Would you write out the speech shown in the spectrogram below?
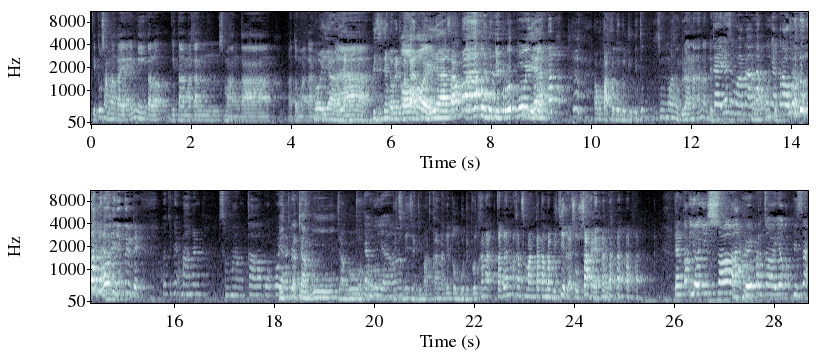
itu sama kayak ini kalau kita makan semangka atau makan Oh iya, Nah, ya. bijinya nggak boleh dimakan. Oh, iya. iya sama. nanti tumbuh di perutmu itu Iya. Aku takut itu dulu. itu semua hampir anak-anak deh Kayaknya semua anak-anak Oh, punya trauma tentang hal itu deh. Wah, kena mangan semangka apa-apa yang ada jambu jambu. Jambu, ya. Bijinya jadi makan nanti tumbuh di perut karena tapi kan makan semangka tanpa biji agak susah ya. Dan kok yo iso, aduh percaya kok bisa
